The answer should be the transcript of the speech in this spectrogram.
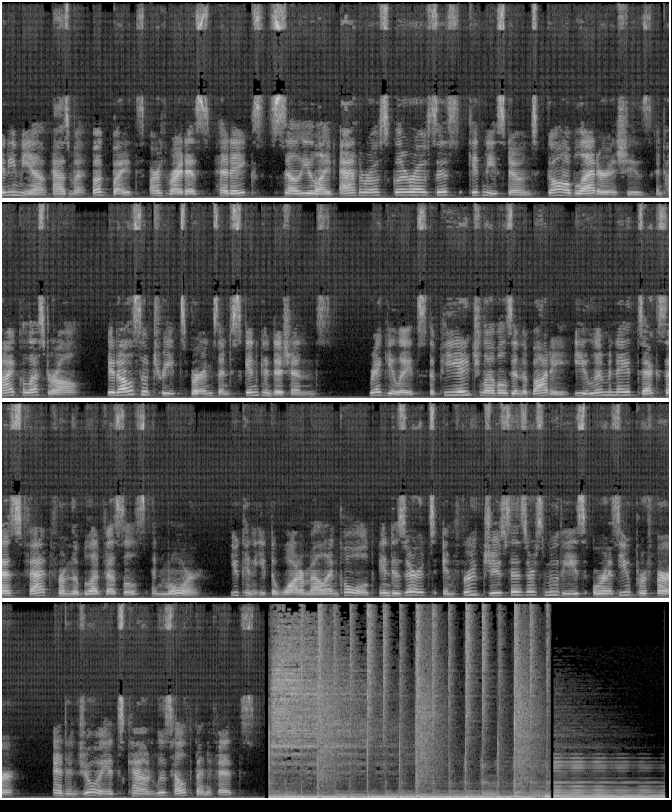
anemia, asthma, bug bites, arthritis, headaches, cellulite, atherosclerosis, kidney stones, gallbladder issues, and high cholesterol. It also treats burns and skin conditions regulates the pH levels in the body, eliminates excess fat from the blood vessels, and more. You can eat the watermelon cold, in desserts, in fruit juices or smoothies, or as you prefer, and enjoy its countless health benefits.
